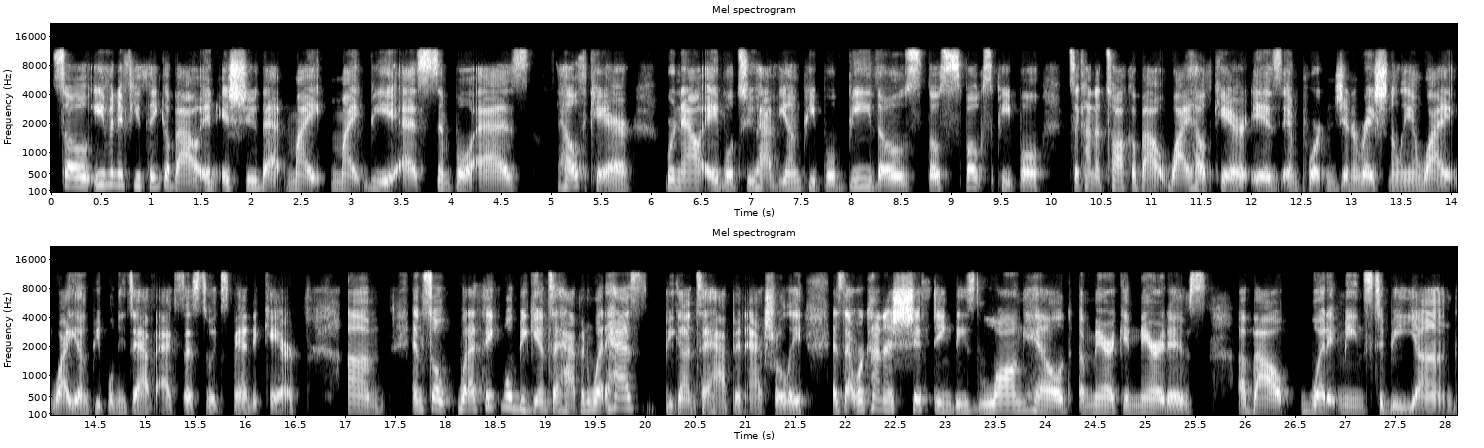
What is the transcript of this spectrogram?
So even if you think about an issue that might might be as simple as healthcare, we're now able to have young people be those those spokespeople to kind of talk about why healthcare is important generationally and why why young people need to have access to expanded care. Um, and so what I think will begin to happen, what has begun to happen actually, is that we're kind of shifting these long held American narratives about what it means to be young,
